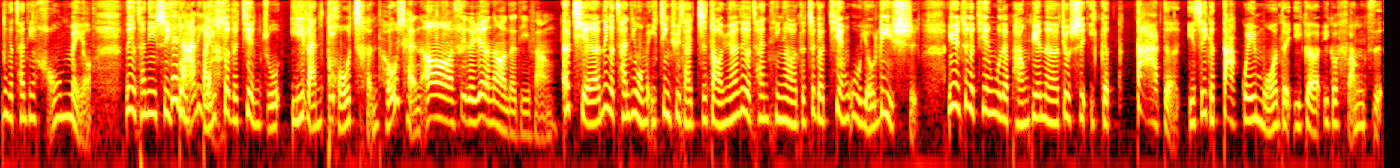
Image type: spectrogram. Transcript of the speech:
那个餐厅好美哦，那个餐厅是一栋白色的建筑，宜兰头城。头城哦，是一个热闹的地方。地方，而且那个餐厅，我们一进去才知道，原来这个餐厅啊的这个建物有历史，因为这个建物的旁边呢，就是一个。大的也是一个大规模的一个一个房子，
